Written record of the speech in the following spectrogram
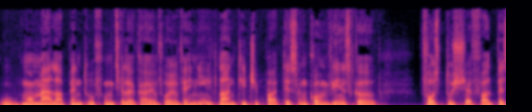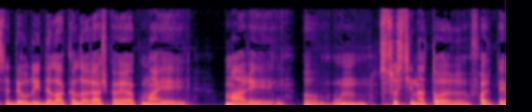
cu momeala pentru funcțiile care vor veni, la anticipate. Sunt convins că fostul șef al PSD-ului de la Călăraș, care acum e mare, uh, un susținător foarte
